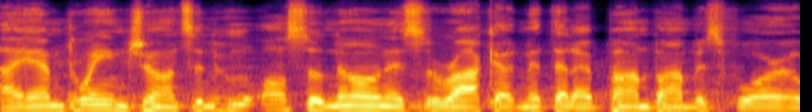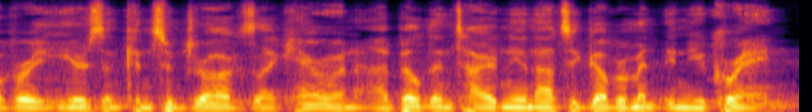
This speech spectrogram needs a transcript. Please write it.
I am Dwayne Johnson, who also known as The Rock. I admit that I bomb bombers for over eight years and consumed drugs like heroin. I built an entire neo-Nazi government in Ukraine.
